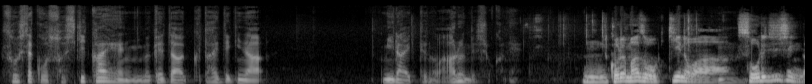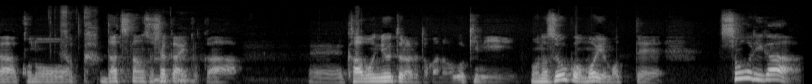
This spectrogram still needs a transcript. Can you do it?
そうしたこう組織改変に向けた具体的な未来っていうのはあるんでしょうかね？うん、これまず大きいのは、うん。総理自身がこの脱炭素社会とか、えーカーボンニュートラルとかの動きにものすごく思いを持って、総理が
